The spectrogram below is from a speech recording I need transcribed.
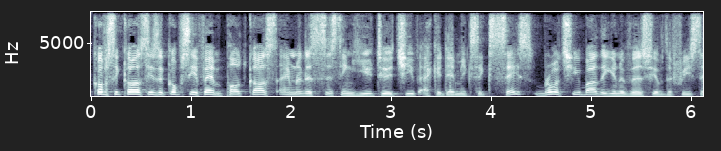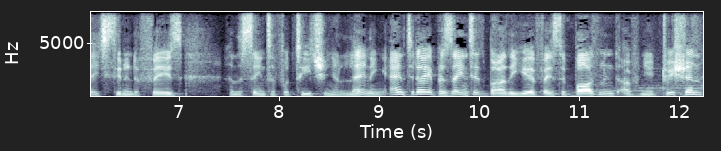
KovsieCAST is a Kovsie FM podcast aimed at assisting you to achieve academic success, brought to you by the University of the Free State Student Affairs and the Center for Teaching and Learning, and today presented by the UFS Department of Nutrition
